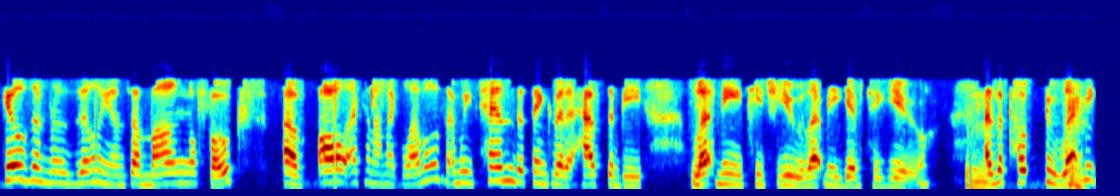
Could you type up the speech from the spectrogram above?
skills and resilience among folks of all economic levels, and we tend to think that it has to be let me teach you, let me give to you, mm-hmm. as opposed to let me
